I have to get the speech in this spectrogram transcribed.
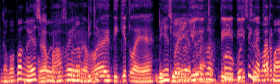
gak apa-apa gak ya Gak apa-apa ya, gak apa-apa dikit lah ya. Iya, Banyak dikit juga lah. di, Kalau di gue sih nggak Twitter. apa-apa.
